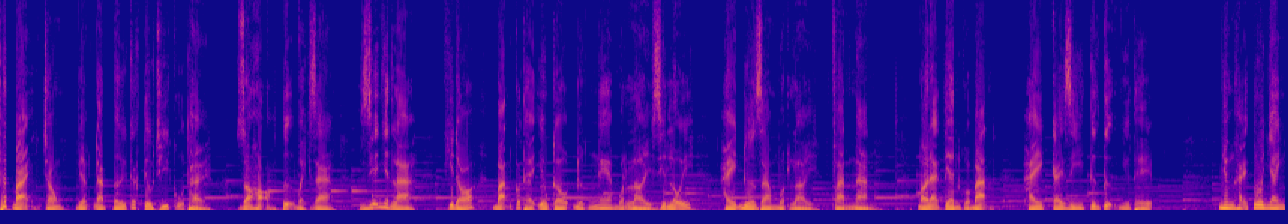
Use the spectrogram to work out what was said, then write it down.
thất bại trong việc đạt tới các tiêu chí cụ thể do họ tự vạch ra, dĩ nhiên là khi đó bạn có thể yêu cầu được nghe một lời xin lỗi hay đưa ra một lời phàn nàn, đòi lại tiền của bạn hay cái gì tương tự như thế. Nhưng hãy tua nhanh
